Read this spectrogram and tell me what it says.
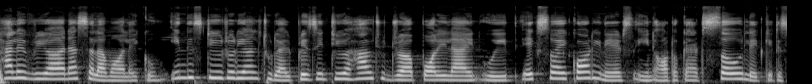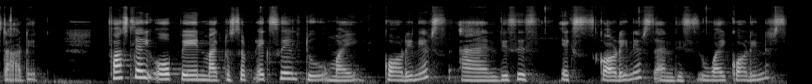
Hello everyone, Assalamu alaikum. In this tutorial, today I'll present you how to draw polyline with XY coordinates in AutoCAD. So let's get started. Firstly, I open Microsoft Excel to my coordinates and this is X coordinates and this is Y coordinates.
